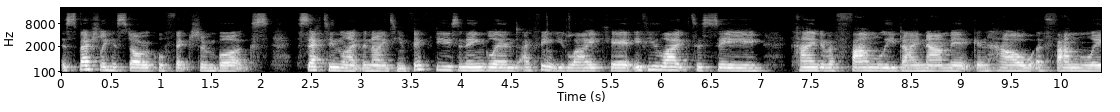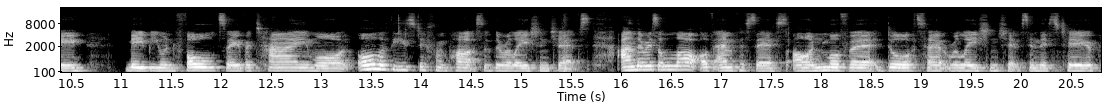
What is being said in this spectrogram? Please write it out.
especially historical fiction books set in like the 1950s in England, I think you'd like it. If you like to see kind of a family dynamic and how a family maybe unfolds over time or all of these different parts of the relationships. And there is a lot of emphasis on mother-daughter relationships in this too,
